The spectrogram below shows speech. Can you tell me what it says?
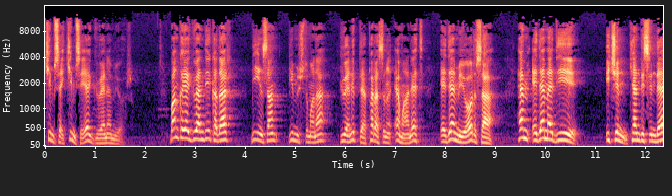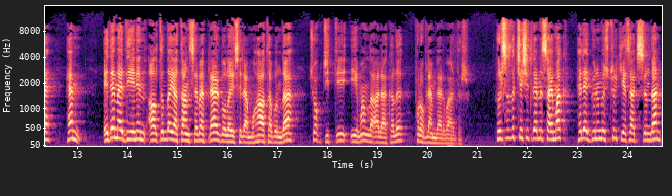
kimse kimseye güvenemiyor. Bankaya güvendiği kadar bir insan bir Müslümana güvenip de parasını emanet edemiyorsa hem edemediği için kendisinde hem edemediğinin altında yatan sebepler dolayısıyla muhatabında çok ciddi imanla alakalı problemler vardır. Hırsızlık çeşitlerini saymak hele günümüz Türkiye'si açısından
